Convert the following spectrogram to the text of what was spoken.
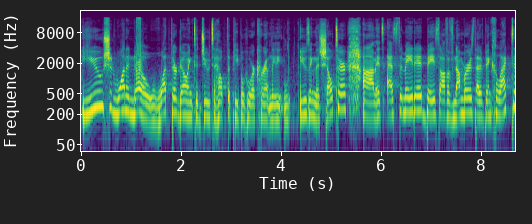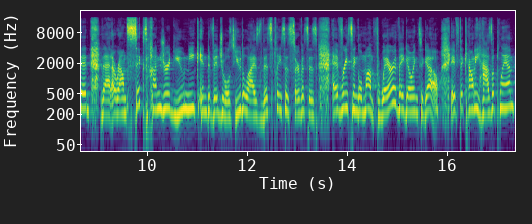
you should want to know what they're going to do to help the people who are currently using the shelter. Um, it's estimated, based off of numbers that have been collected, that around 600 unique individuals utilize this place's services every single month. Where are they going to go? If the county has a plan,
